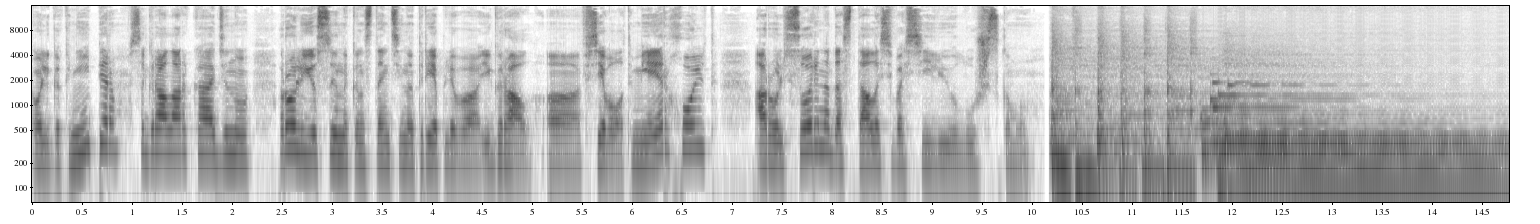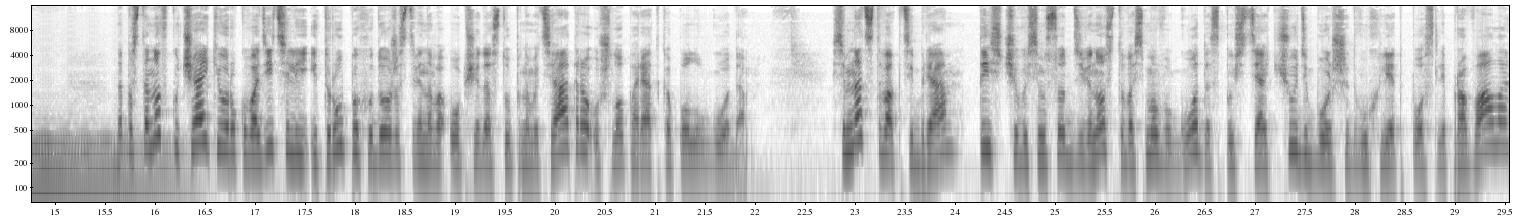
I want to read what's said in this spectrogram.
Ольга Книпер, сыграла Аркадину, роль ее сына Константина Треплева играл э, Всеволод Мейерхольд, а роль Сорина досталась Василию Лужскому. На постановку «Чайки» у руководителей и труппы художественного общедоступного театра ушло порядка полугода. 17 октября 1898 года, спустя чуть больше двух лет после провала,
